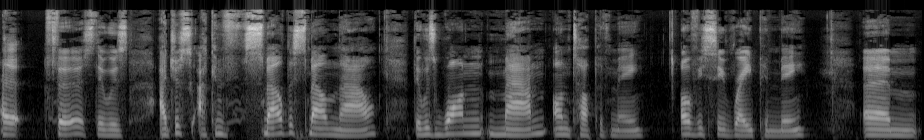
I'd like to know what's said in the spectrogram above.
at first there was I just I can smell the smell now. There was one man on top of me, obviously raping me, um,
